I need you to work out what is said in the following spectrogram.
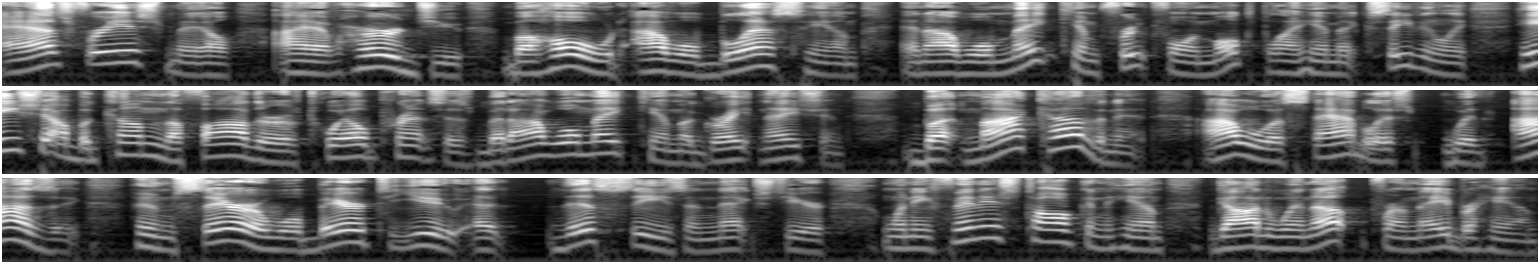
as for Ishmael, I have heard you. Behold, I will bless him, and I will make him fruitful and multiply him exceedingly. He shall become the father of twelve princes, but I will make him a great nation. But my covenant I will establish with Isaac, whom Sarah will bear to you at this season next year. When he finished talking to him, God went up from Abraham.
